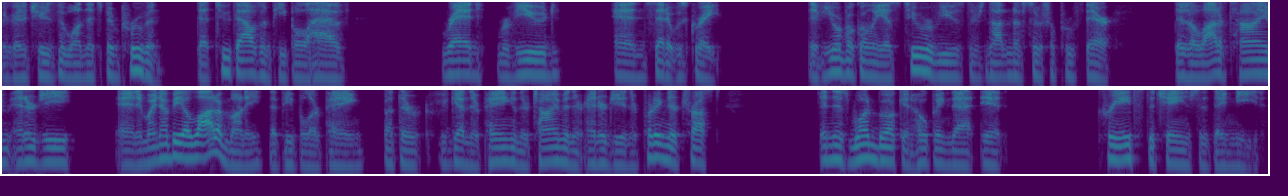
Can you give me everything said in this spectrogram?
They're going to choose the one that's been proven that 2,000 people have read, reviewed, and said it was great. If your book only has two reviews, there's not enough social proof there. There's a lot of time, energy, and it might not be a lot of money that people are paying but they're again they're paying in their time and their energy and they're putting their trust in this one book and hoping that it creates the change that they need.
